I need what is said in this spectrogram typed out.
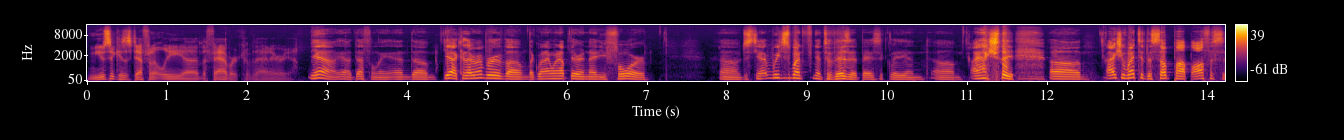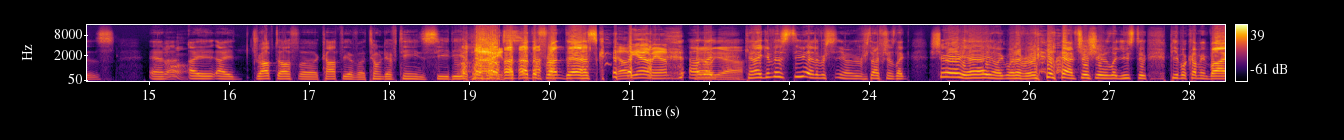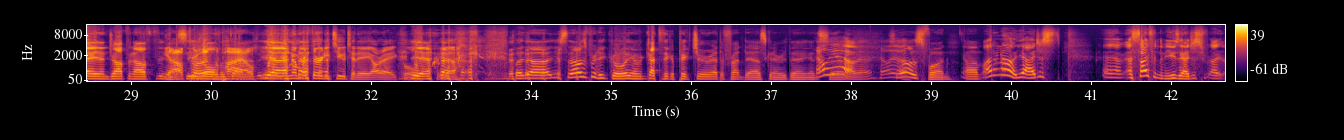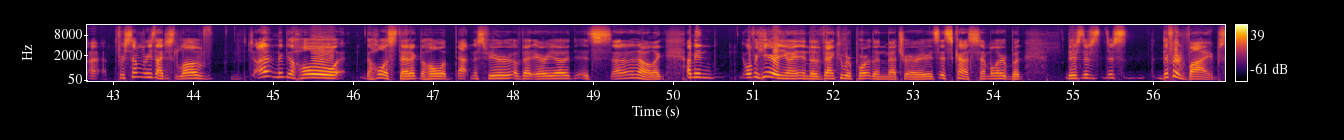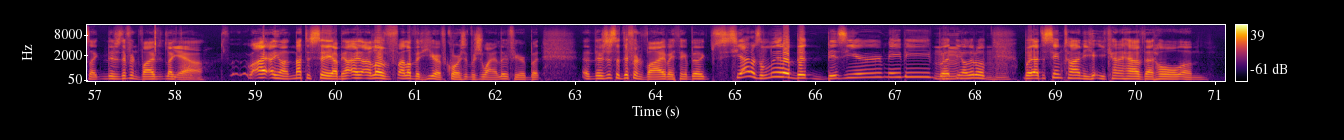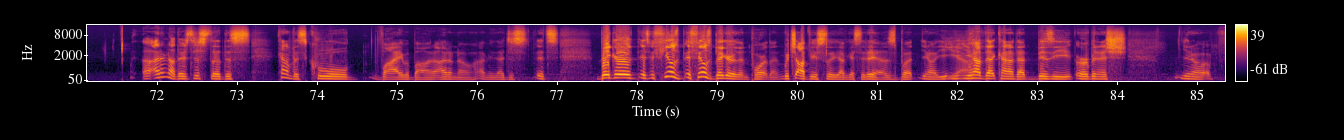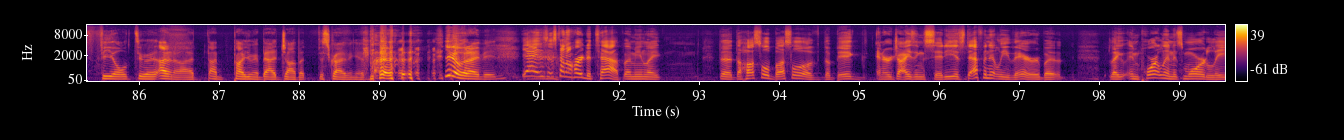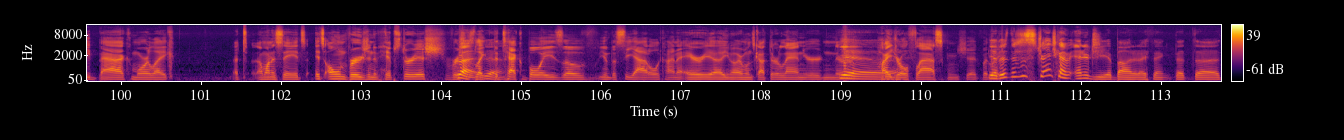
Music is definitely uh, the fabric of that area. Yeah, yeah, definitely, and um, yeah, because I remember um, like when I went up there in '94, uh, just you know, we just went you know, to visit basically, and um, I actually, um I actually went to the Sub Pop offices, and Oh. I, I dropped off a copy of a Tone Deaf Teens CD at the, Nice. at the front desk. Hell yeah, man. I was Hell like, yeah. Can I give this to you? And the, you know, the receptionist was like, sure, yeah, you know, like whatever. I'm sure she was like used to people coming by and dropping off. You Yeah, know, I'll CDs throw it in the the pile. time. Yeah, you're number 32 today. All right, cool. Yeah. But uh, so that was pretty cool. You know, we got to take a picture at the front desk and everything. And Hell so, yeah, man. Hell So yeah. that was fun. Um, I don't know. Yeah, I just uh, aside from the music, I just I, I, for some reason I just love. I don't maybe the whole the whole aesthetic, the whole atmosphere of that area. It's I don't know. Like I mean, over here, you know, in the Vancouver Portland metro area, it's it's kind of similar, but there's there's there's different vibes. Like there's different vibes. Like yeah. I, I you know not to say I mean I, I love I love it here of course which is why I live here but uh, there's just a different vibe I think but like Seattle's a little bit busier maybe but Mhm, you know a little mhm. but at the same time you you kind of have that whole um uh, I don't know there's just uh, this kind of this cool vibe about it I don't know I mean I just it's bigger it, it feels it feels bigger than Portland which obviously I guess it is but you know you, you- Yeah. you have that kind of that busy urbanish you know feel to it. I don't know. I, I'm probably doing a bad job at describing it, but you know what I mean. Yeah, it's, it's kind of hard to tap. I mean, like the the hustle bustle of the big energizing city is definitely there, but like in Portland, it's more laid back, more like I want to say it's its own version of hipsterish versus Right, like yeah. the tech boys of you know the Seattle kind of area. You know, everyone's got their lanyard and their Yeah. hydro flask and shit. But yeah, like, there's, there's a strange kind of energy about it. I think that uh,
